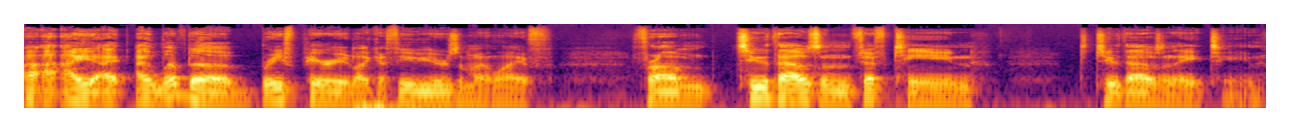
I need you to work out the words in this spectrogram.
I, I I lived a brief period, like a few years of my life, from 2015 to 2018.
